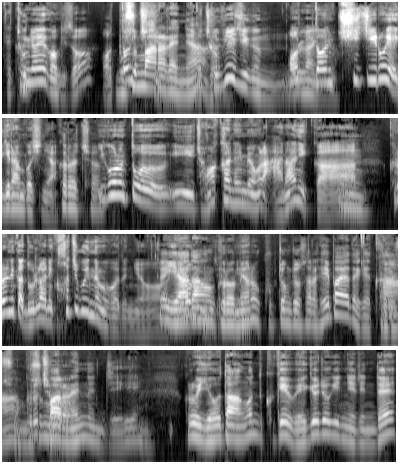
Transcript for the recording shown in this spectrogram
대통령이 거기서 어떤 무슨 취지- 말을 했냐? 그렇죠. 그게 지금 논란이죠. 어떤 취지로 얘기를 한 것이냐. 그렇죠. 이거는 또 이 정확한 해명을 안 하니까 음. 그러니까 논란이 커지고 있는 거거든요. 그러니까 야당은 문제. 그러면은 국정조사를 해봐야 되겠다. 그렇죠. 무슨 그렇죠. 말을 했는지. 그리고 여당은 그게 외교적인 일인데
